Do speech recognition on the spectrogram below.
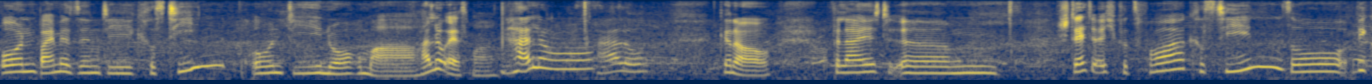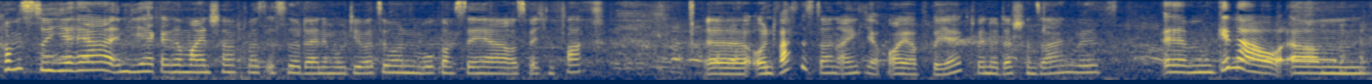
Und bei mir sind die Christine und die Norma. Hallo erstmal. Hallo. Hallo. Genau. Vielleicht ähm, stellt ihr euch kurz vor, Christine, so, wie kommst du hierher in die Hackergemeinschaft? Was ist so deine Motivation? Wo kommst du her? Aus welchem Fach? Äh, und was ist dann eigentlich auch euer Projekt, wenn du das schon sagen willst? Ähm, genau. Ähm,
